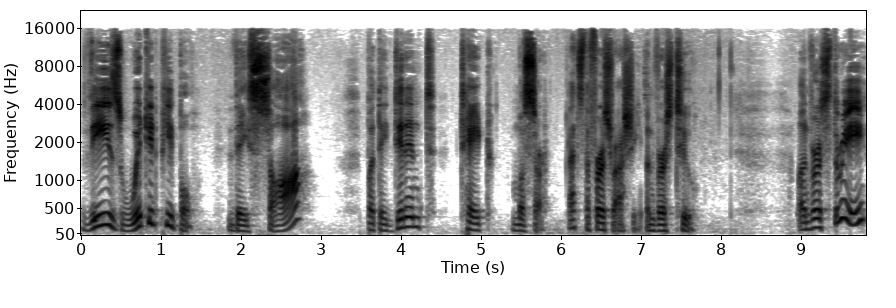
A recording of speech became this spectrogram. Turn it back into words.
these wicked people, they saw, but they didn't take Musar. That's the first Rashi on verse 2. On verse 3,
